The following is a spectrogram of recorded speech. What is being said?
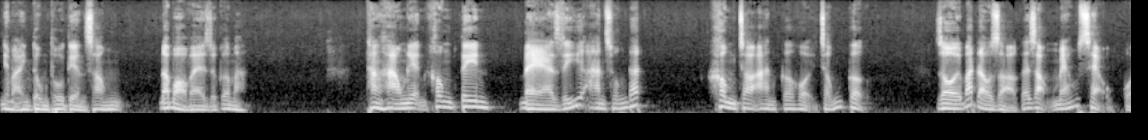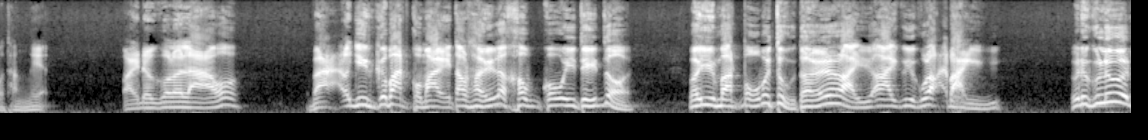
nhưng mà anh Tùng thu tiền xong Đã bỏ về rồi cơ mà. Thằng Hào nghiện không tin Đè dí An xuống đất Không cho An cơ hội chống cự. Rồi bắt đầu dở cái giọng méo xẹo của thằng nghiện. Mày đừng có lời láo và nhìn cái mặt của mày Tao thấy là không có uy tín rồi. Và nhìn mặt bố mày tử tế này Ai cũng lại mày? Mày đừng có lươn.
